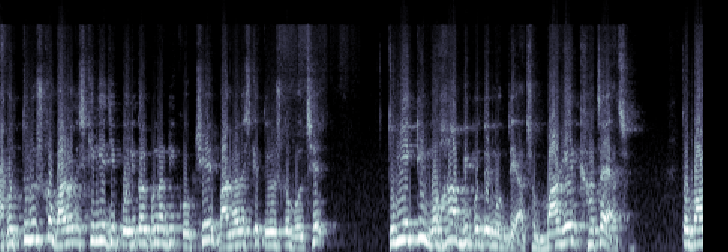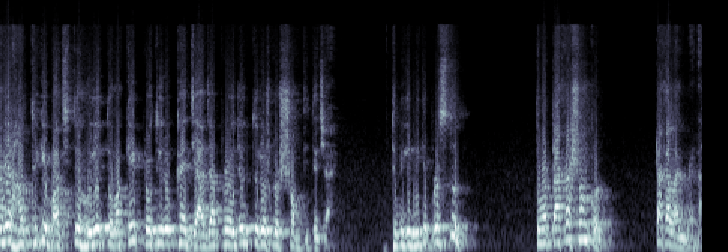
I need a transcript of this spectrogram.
এখন তুরস্ক বাংলাদেশকে নিয়ে যে পরিকল্পনাটি করছে, বাংলাদেশকে তুরস্ক বলছে, তুমি একটি মহা বিপদের মধ্যে আছো, বাঘের খাঁচায় আছো। তো বাঘের হাত থেকে বাঁচতে হলে তোমাকে প্রতিরক্ষায় যা যা প্রয়োজন তুরস্ক সব দিতে চায়। তুমি কি নিতে প্রস্তুত? তোমার টাকার সংকট? টাকা লাগবে না।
